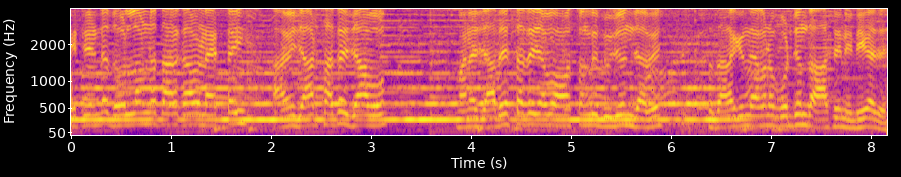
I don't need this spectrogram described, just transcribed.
এই ট্রেনটা ধরলাম না, তার কারণ একটাই, আমি যার সাথে যাব মানে যাদের সাথে যাব, আমার সঙ্গে দুজন যাবে, তো তারা কিন্তু এখনও পর্যন্ত আসেনি, ঠিক আছে?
